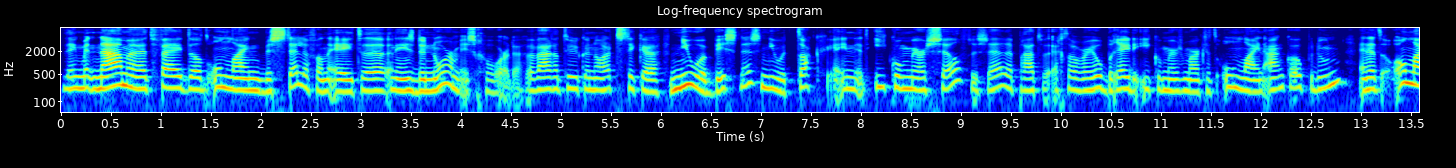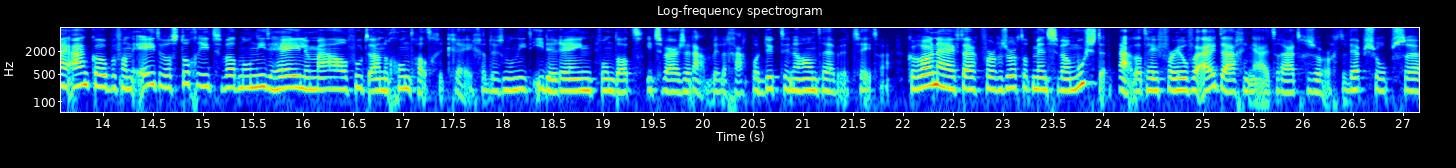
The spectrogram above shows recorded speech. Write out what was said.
Ik denk met name het feit dat online bestellen van eten ineens de norm is geworden. We waren natuurlijk een hartstikke nieuwe business, nieuwe tak in het e-commerce zelf. Dus hè, daar praten we echt over een heel brede e-commerce markt, het online aankopen doen. En het online aankopen van eten was toch iets wat nog niet helemaal voet aan de grond had gekregen. Dus nog niet iedereen vond dat iets waar ze nou, willen graag producten in de hand hebben, et cetera. Corona heeft eigenlijk voor gezorgd dat mensen wel moesten. Nou, dat heeft voor heel veel uitdagingen uiteraard gezorgd. Webshops uh,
